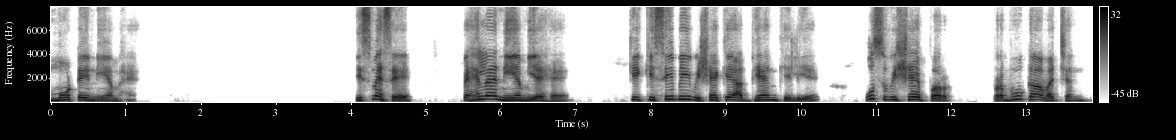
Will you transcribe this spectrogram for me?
मोटे नियम हैं। इसमें से पहला नियम यह है कि किसी भी विषय के अध्ययन के लिए उस विषय पर प्रभु का वचन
